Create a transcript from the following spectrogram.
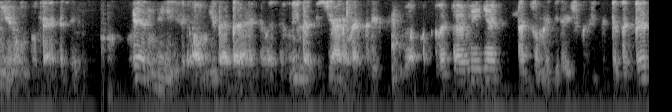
milyen autót elkezdünk venni, amivel be lehet nevezni a illetésjára, mert elég szigorúak a követelmények, nem tudom, mennyire ismeritek ezeket.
